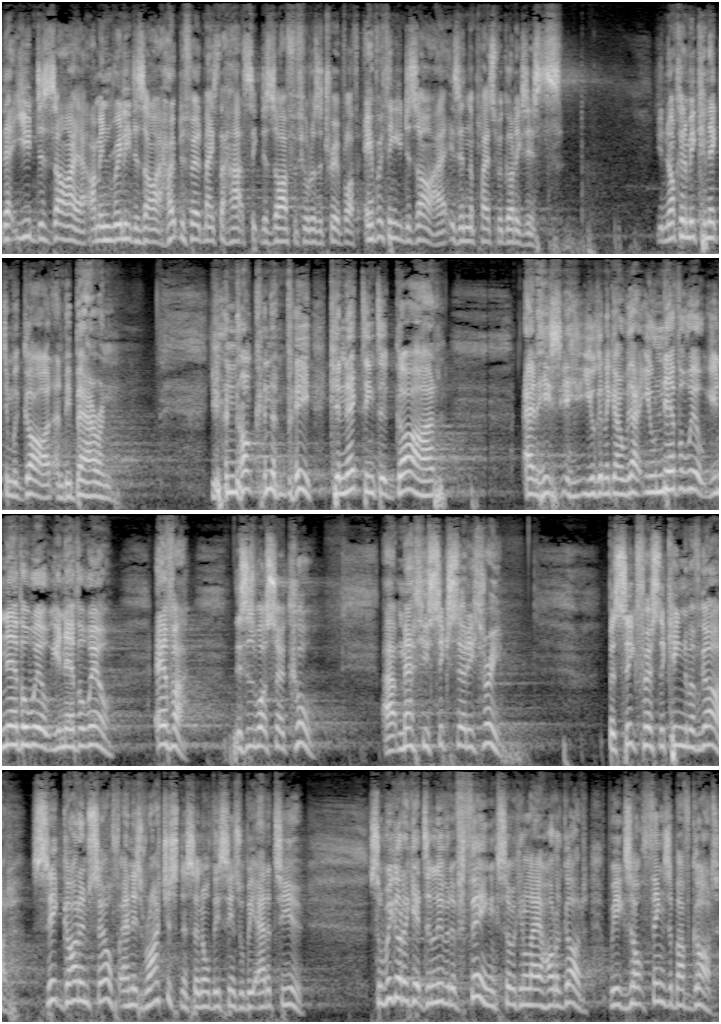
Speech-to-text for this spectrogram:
that you desire, I mean, really desire, hope deferred makes the heart sick, desire fulfilled as a tree of life. Everything you desire is in the place where God exists. You're not going to be connecting with God and be barren. You're not going to be connecting to God and he's, you're going to go with that. You never will. You never will. You never will. Ever. This is what's so cool. Uh, Matthew 6.33. But seek first the kingdom of God. Seek God Himself and His righteousness, and all these things will be added to you. So we got to get delivered of things so we can lay a hold of God. We exalt things above God.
